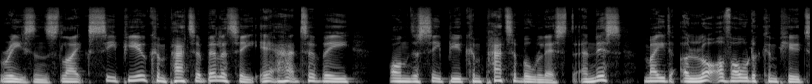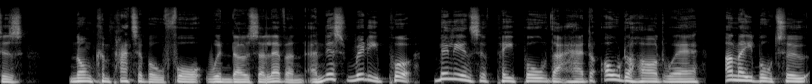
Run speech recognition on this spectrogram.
reasons like CPU compatibility. It had to be on the CPU compatible list, and this made a lot of older computers non compatible for Windows 11. And this really put millions of people that had older hardware unable to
